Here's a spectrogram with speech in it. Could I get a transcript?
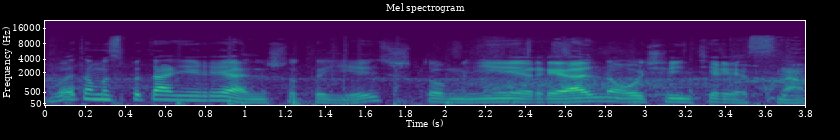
В этом испытании реально что-то есть, что мне реально очень интересно.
